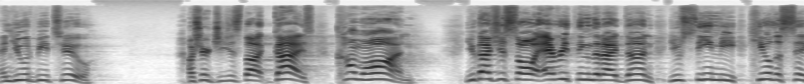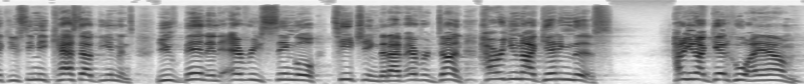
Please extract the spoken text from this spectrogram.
And you would be too. I'm sure Jesus thought, guys, come on. You guys just saw everything that I've done. You've seen me heal the sick. You've seen me cast out demons. You've been in every single teaching that I've ever done. How are you not getting this? How do you not get who I am?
